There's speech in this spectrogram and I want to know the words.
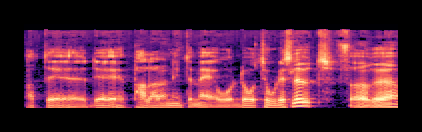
Att det, det pallade han inte med och då tog det slut för, eh,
